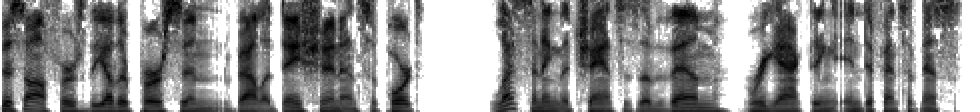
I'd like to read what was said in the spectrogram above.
This offers the other person validation and support, lessening the chances of them reacting in defensiveness.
